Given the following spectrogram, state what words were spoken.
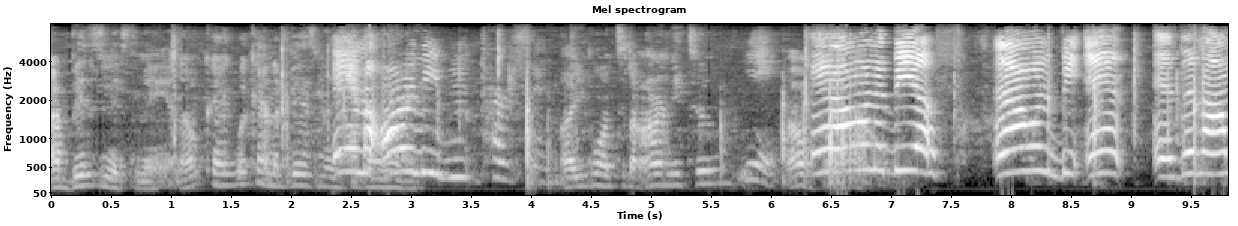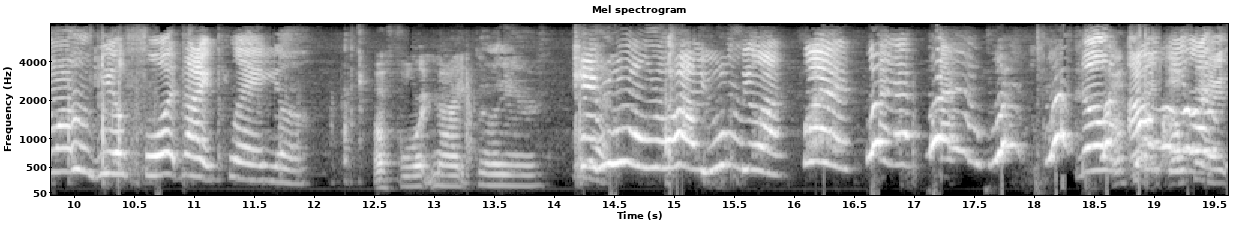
A businessman. Okay, what kind of business? And you an army person. Are you going to the army too? yeah. Oh, And I want to be a and I want to be and and then I want to be a Fortnite player. a Fortnite player. Kim, you don't know how you gonna be like, what, what, what, what, what? No, Okay, okay,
